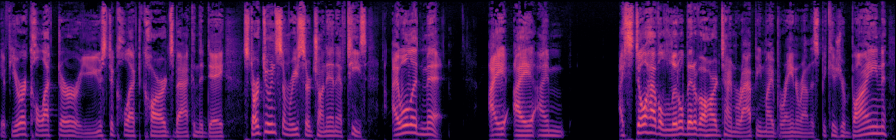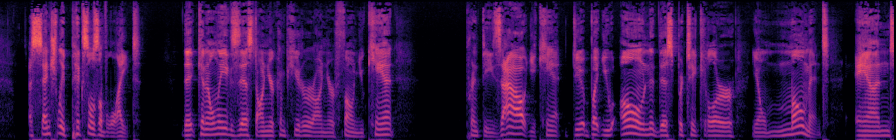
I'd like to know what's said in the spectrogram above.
If you're a collector or you used to collect cards back in the day, start doing some research on NFTs. I will admit, I I I'm I still have a little bit of a hard time wrapping my brain around this because you're buying essentially pixels of light that can only exist on your computer or on your phone. You can't print these out. You can't do but you own this particular, you know, moment and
